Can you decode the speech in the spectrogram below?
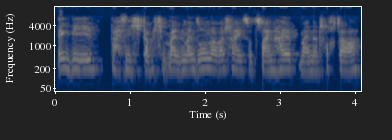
Irgendwie, weiß nicht, ich glaube, ich, mein, mein Sohn war wahrscheinlich so zweieinhalb, meine Tochter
